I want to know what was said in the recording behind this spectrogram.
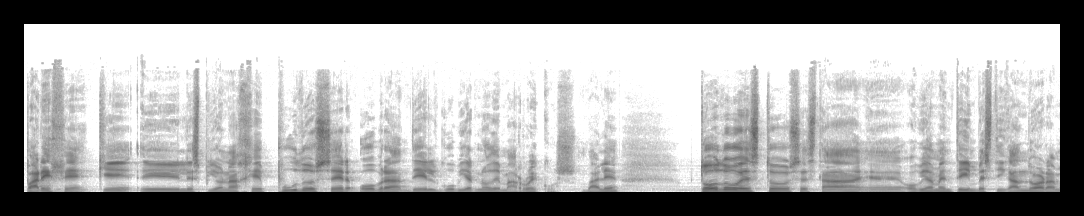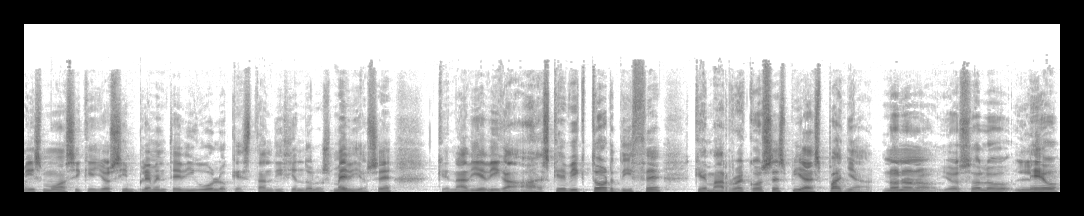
parece que eh, el espionaje pudo ser obra del gobierno de Marruecos, ¿vale? Todo esto se está eh, obviamente investigando ahora mismo, así que yo simplemente digo lo que están diciendo los medios, ¿eh? Que nadie diga, ah, es que Víctor dice que Marruecos espía a España. No, no, no, yo solo leo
